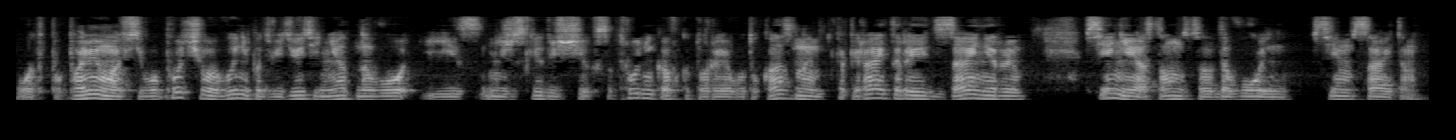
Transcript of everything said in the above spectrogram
Вот, помимо всего прочего, вы не подведете ни одного из ниже следующих сотрудников, которые вот указаны, копирайтеры, дизайнеры, все они останутся довольны всем сайтом.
